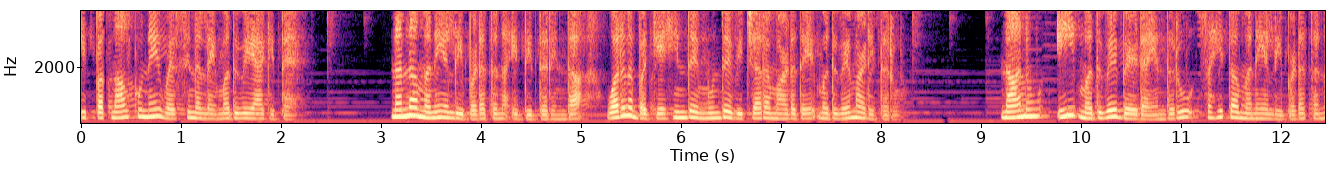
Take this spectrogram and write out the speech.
ಇಪ್ಪತ್ನಾಲ್ಕನೇ ವಯಸ್ಸಿನಲ್ಲೇ ಮದುವೆಯಾಗಿದ್ದೆ. ನನ್ನ ಮನೆಯಲ್ಲಿ ಬಡತನ ಇದ್ದಿದ್ದರಿಂದ ವರನ ಬಗ್ಗೆ ಹಿಂದೆ ಮುಂದೆ ವಿಚಾರ ಮಾಡದೆ ಮದುವೆ ಮಾಡಿದ್ದರು. ನಾನು, ಈ ಮದುವೆ ಬೇಡ ಎಂದರೂ ಸಹಿತ ಮನೆಯಲ್ಲಿ ಬಡತನ,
